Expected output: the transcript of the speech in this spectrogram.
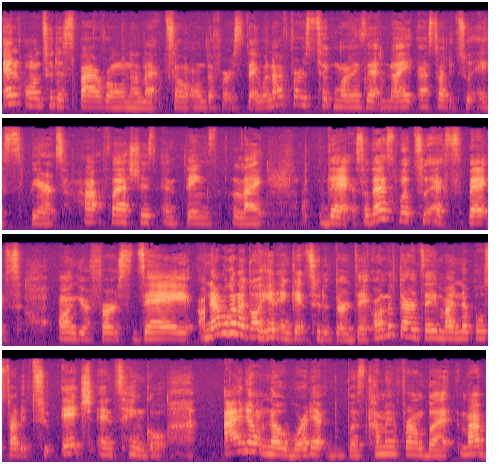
and onto the spironolactone on the first day. When I first took mine that night, I started to experience hot flashes and things like that. So that's what to expect on your first day. Now we're going to go ahead and get to the third day. On the third day, my nipples started to itch and tingle. I don't know where that was coming from, but my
